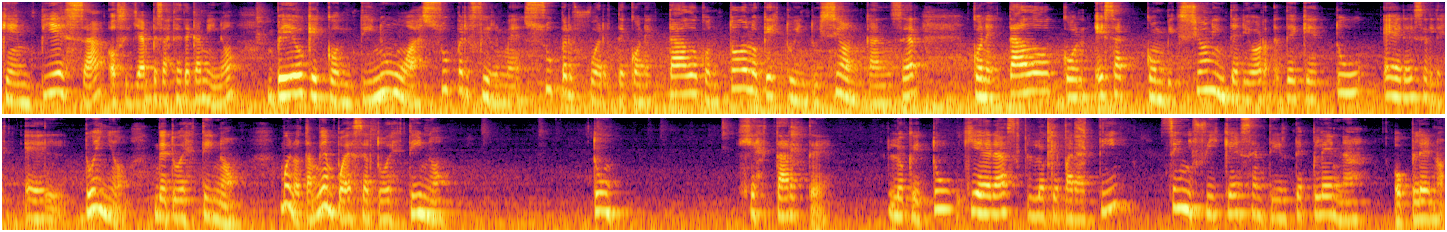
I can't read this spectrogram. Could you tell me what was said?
que empieza, o si ya empezaste este camino, veo que continúa súper firme, súper fuerte, conectado con todo lo que es tu intuición, cáncer, conectado con esa convicción interior de que tú eres el, el dueño de tu destino. Bueno, también puede ser tu destino, tú, gestarte, lo que tú quieras, lo que para ti signifique sentirte plena o pleno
